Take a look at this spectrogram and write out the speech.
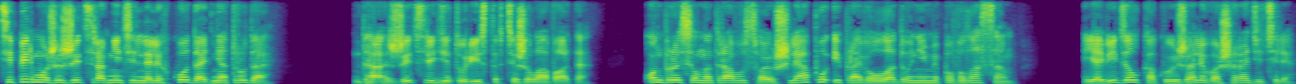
Теперь можешь жить сравнительно легко до Дня труда». «Да, жить среди туристов тяжеловато». Он бросил на траву свою шляпу и провел ладонями по волосам. Я видел, как уезжали ваши родители.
